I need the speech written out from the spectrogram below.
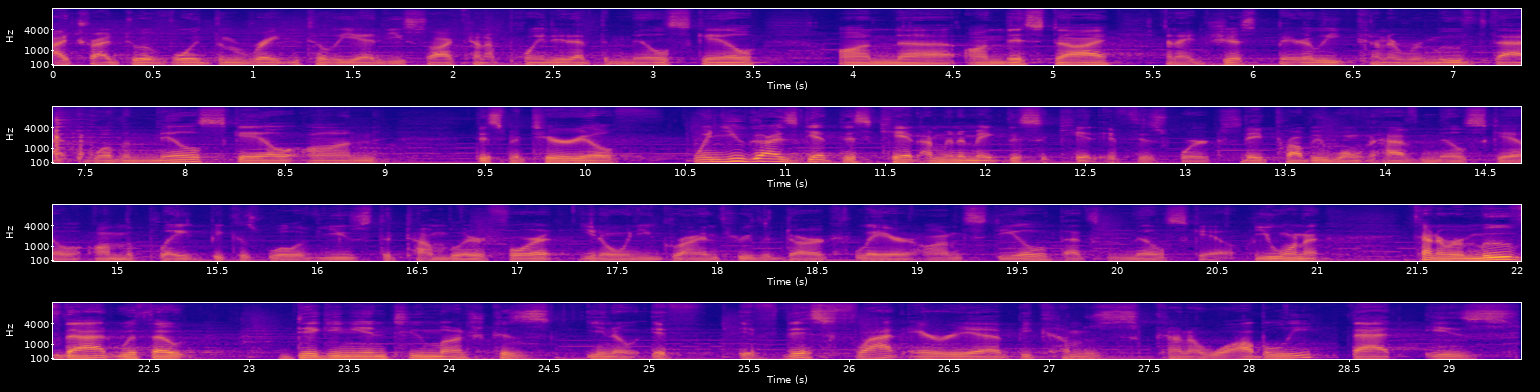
I tried to avoid them right until the end. You saw I kind of pointed at the mill scale on, uh, on this die, and I just barely kind of removed that. Well, the mill scale on this material, when you guys get this kit, I'm gonna make this a kit if this works. They probably won't have mill scale on the plate because we'll have used the tumbler for it. You know, when you grind through the dark layer on steel, that's mill scale. You wanna kind of remove that without digging in too much because, you know, if if this flat area becomes kind of wobbly, that is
